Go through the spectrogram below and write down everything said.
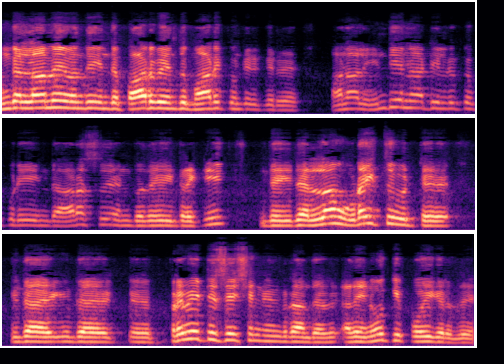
அங்கெல்லாமே வந்து இந்த பார்வை வந்து மாறிக்கொண்டிருக்கிறது. ஆனால் இந்திய நாட்டில் இருக்கக்கூடிய இந்த அரசு என்பது இன்றைக்கு இந்த இதெல்லாம் உடைத்து விட்டு இந்த இந்த பிரைவேட்டைசேஷன் என்கிற அந்த அதை நோக்கி போகிறது.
